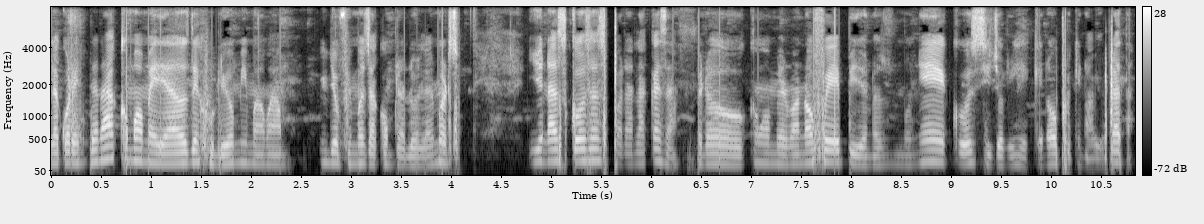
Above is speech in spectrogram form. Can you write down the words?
la cuarentena, como a mediados de julio, mi mamá y yo fuimos a comprarlo el almuerzo y unas cosas para la casa. Pero como mi hermano fue, pidió unos muñecos y yo le dije que no porque no había plata.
